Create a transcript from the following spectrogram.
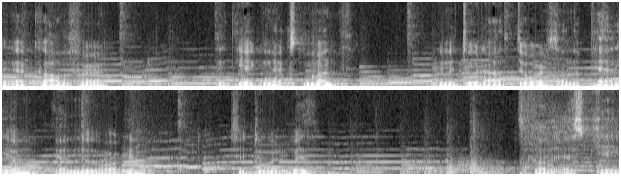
I got called for a gig next month. We're gonna do it outdoors on the patio. Got a new organ to do it with. It's called the SK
